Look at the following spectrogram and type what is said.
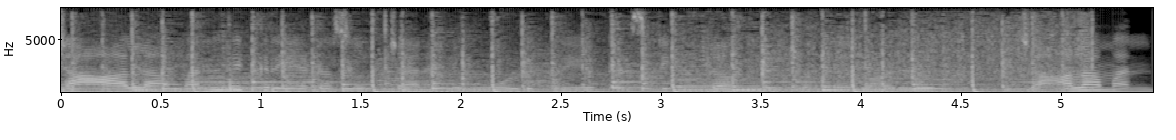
చాలా మంది క్రియేటర్స్ వచ్చారండి. ఓల్డ్ క్రియేటర్స్ టిక్ టాక్ నుంచి ఉండేవాళ్ళు చాలామంది.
